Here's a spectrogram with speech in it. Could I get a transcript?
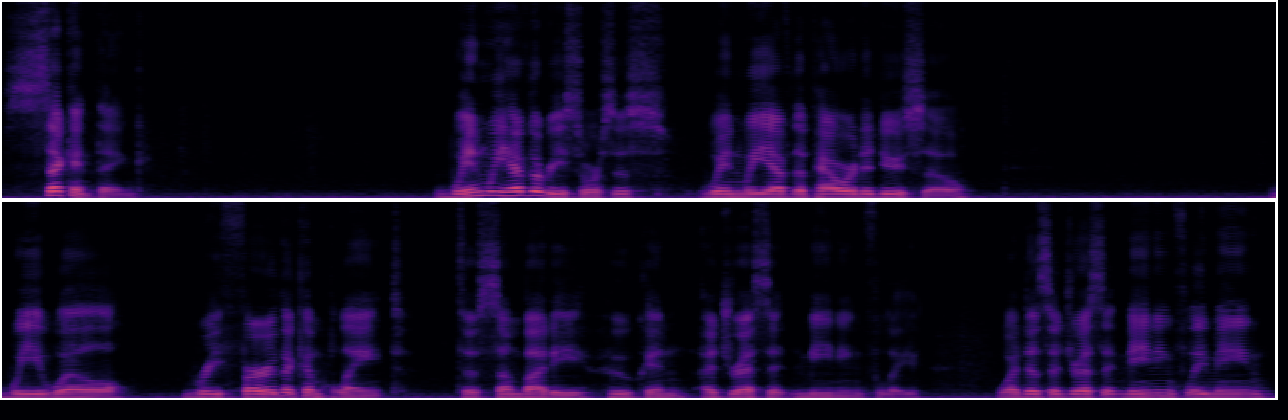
Second thing, when we have the resources, when we have the power to do so, we will refer the complaint to somebody who can address it meaningfully. What does address it meaningfully mean?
